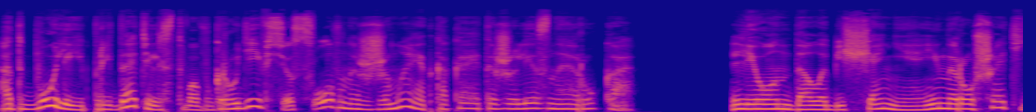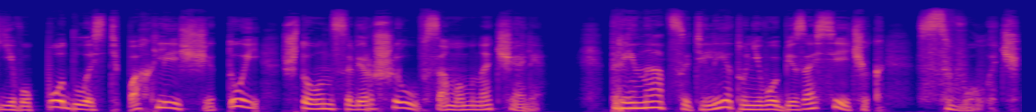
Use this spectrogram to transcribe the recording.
От боли и предательства в груди все словно сжимает какая-то железная рука. Леон дал обещание, и нарушать его подлость похлеще той, что он совершил в самом начале. Тринадцать лет у него без осечек, сволочь.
